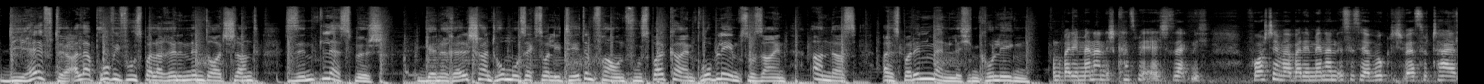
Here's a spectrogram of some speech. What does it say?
die Hälfte aller Profifußballerinnen in Deutschland sind lesbisch. Generell scheint Homosexualität im Frauenfußball kein Problem zu sein, anders als bei den männlichen Kollegen. Und bei den Männern, ich kann es mir ehrlich gesagt nicht vorstellen, weil bei den Männern ist es ja wirklich, wäre es total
